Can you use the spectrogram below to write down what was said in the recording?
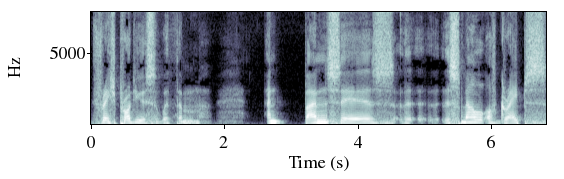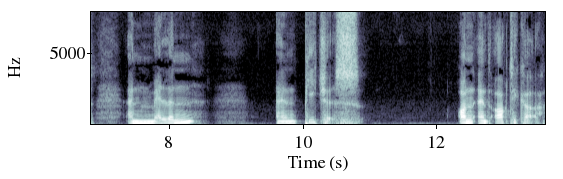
fresh produce with them. And Bun says the the smell of grapes and melon and peaches on Antarctica.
